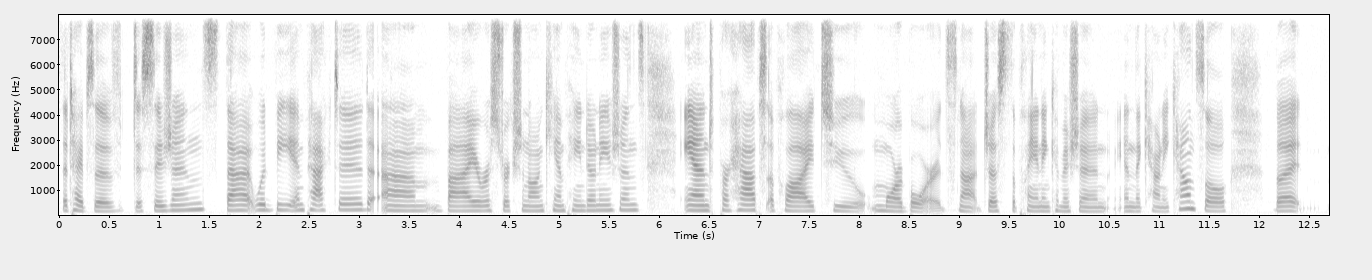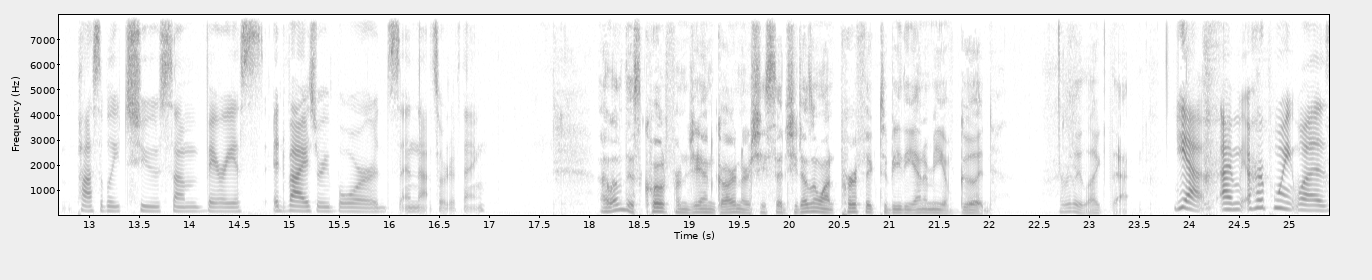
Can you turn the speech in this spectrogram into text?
the types of decisions that would be impacted um, by a restriction on campaign donations, and perhaps apply to more boards, not just the planning commission and the county council, but possibly to some various advisory boards and that sort of thing. I love this quote from Jan Gardner. She said she doesn't want perfect to be the enemy of good. I really like that. Yeah, I mean, her point was,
